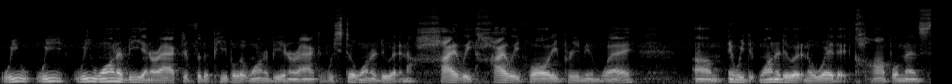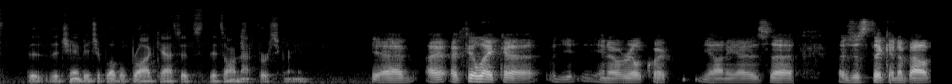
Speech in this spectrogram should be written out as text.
we we we want to be interactive for the people that want to be interactive. We still want to do it in a highly highly quality premium way, um, and we want to do it in a way that complements the, the championship level broadcast that's that's on that first screen. Yeah, I, I feel like uh, you, know, real quick, Yanni, I was uh, I was just thinking about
